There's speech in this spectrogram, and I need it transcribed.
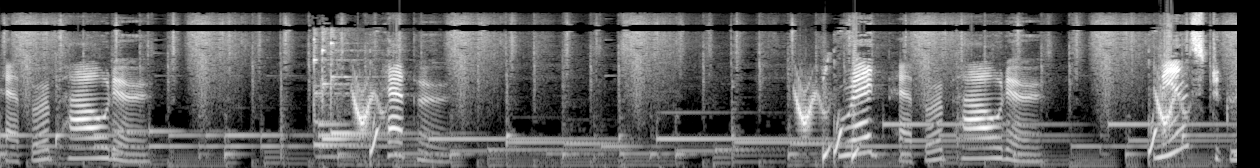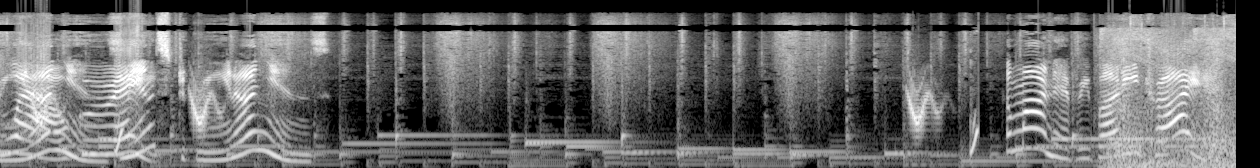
pepper powder. Pepper. Red pepper powder. Minced green Wow, onions. great. Minced green onions. Come on, everybody, try it.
